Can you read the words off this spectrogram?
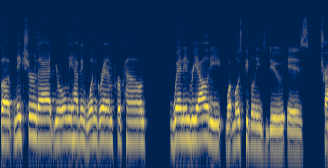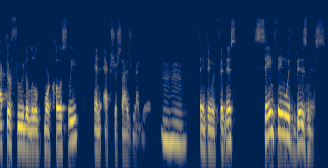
but make sure that you're only having one gram per pound? When in reality, what most people need to do is track their food a little more closely and exercise regularly. Mm-hmm. Same thing with fitness. Same thing with business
